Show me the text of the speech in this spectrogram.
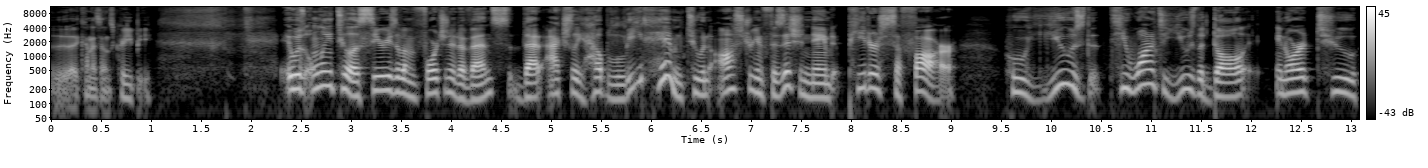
That kind of sounds creepy. It was only till a series of unfortunate events that actually helped lead him to an Austrian physician named Peter Safar, who used he wanted to use the doll in order to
